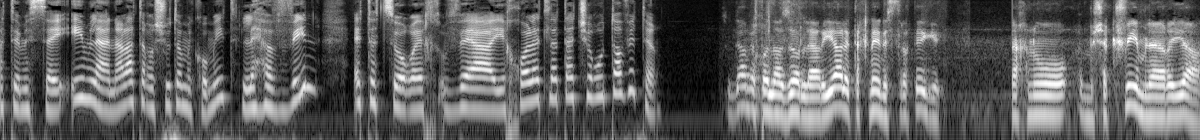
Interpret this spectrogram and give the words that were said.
אתם מסייעים להנהלת הרשות המקומית להבין את הצורך והיכולת לתת שירות טוב יותר. זה גם יכול לעזור לעירייה לתכנן אסטרטגית. אנחנו משקפים לעירייה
